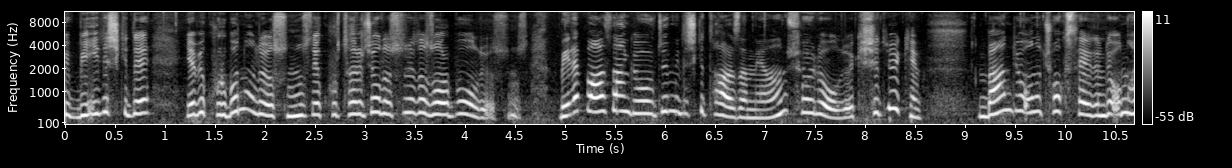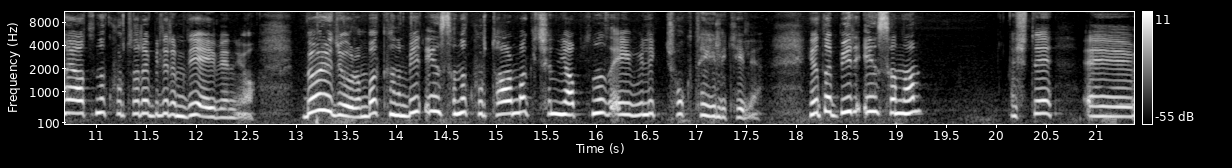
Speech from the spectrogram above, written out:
Çünkü bir ilişkide ya bir kurban oluyorsunuz ya kurtarıcı oluyorsunuz ya da zorba oluyorsunuz. Benim bazen gördüğüm ilişki tarzlarına inanan şöyle oluyor. Kişi diyor ki ben diyor onu çok sevdim diyor onun hayatını kurtarabilirim diye evleniyor. Böyle diyorum bakın bir insanı kurtarmak için yaptığınız evlilik çok tehlikeli. Ya da bir insana işte eee,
